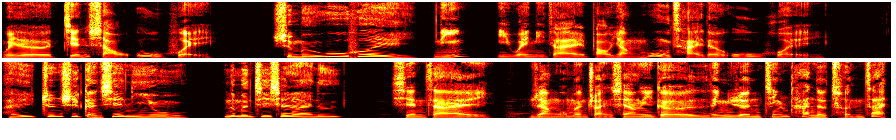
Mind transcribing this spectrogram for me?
为了减少误会。什么误会？你以为你在保养木材的误会？还真是感谢你哦。那么接下来呢？现在让我们转向一个令人惊叹的存在。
